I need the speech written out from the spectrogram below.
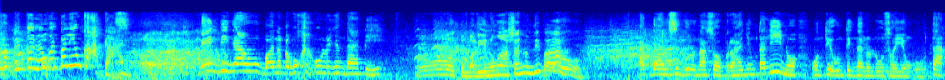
Sabi ka naman, baliw ka agad. Eh, hindi nga ho ba nabagok yung ulo niyan dati? Oo, oh, tumalino nga siya nun, di ba? Oo. At dahil siguro nasobrahan yung talino, unti-unting nalulusaw yung utak.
